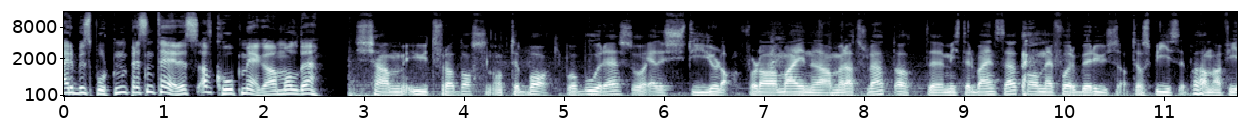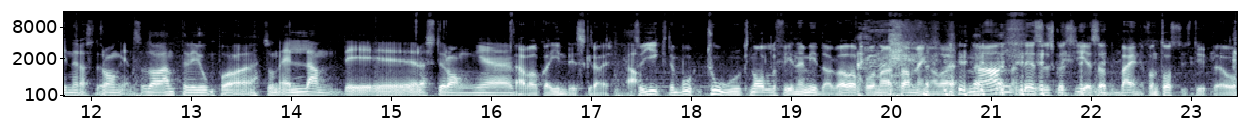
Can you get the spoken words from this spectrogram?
RB-sporten presenteres av Coop Mega Molde. Kommer ut fra dassen og tilbake på bordet, så er det styr, da. For da mener de rett og slett at uh, Mr. Beinseth han er for berusa til å spise på denne fine restauranten. Så da endte vi opp på uh, sånn elendig restaurant. Uh, det var noe indisk greier. Ja. Så gikk det bort to knallfine middager da, på denne samlinga der. Men det som skal sies, at Bein er fantastisk type, og,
